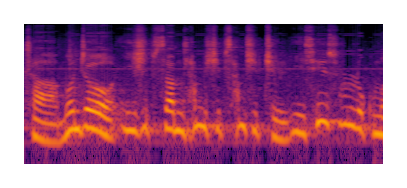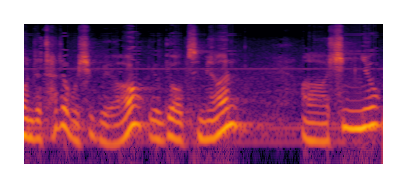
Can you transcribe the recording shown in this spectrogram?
자, 먼저 23, 30, 37 이 세 수를 놓고 먼저 찾아보시고요. 여기 없으면 16, 어,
